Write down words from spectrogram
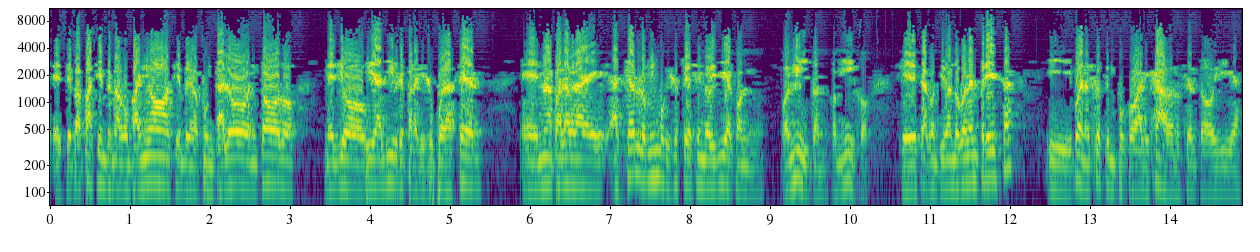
este, papá siempre me acompañó, siempre me apuntaló en todo, me dio vida libre para que yo pueda hacer. en una palabra, eh, hacer lo mismo que yo estoy haciendo hoy día con, con Milton, con mi hijo, que está continuando con la empresa. Y bueno, yo estoy un poco alejado, ¿no es cierto?, hoy día.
